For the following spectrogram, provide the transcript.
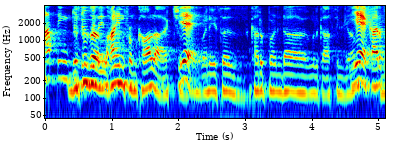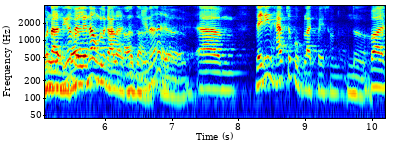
nothing to Mm. This do is a with it. line from Kala actually. Yeah. When he says Karupanda உங்களுக்கு அசிங்கம் yeah கருப்பு நாசிங்க வெள்ளை வெள்ளைனா உங்களுக்கு அழகு அதான், you know yeah. um, they didn't have to put blackface on her No. but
